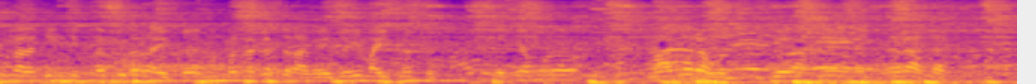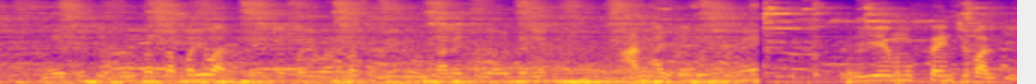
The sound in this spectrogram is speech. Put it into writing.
कुणाला दिंडीतनं कुठं राहायचं नंबरला कसं लागायचं हे माहीत नसतं. त्याच्यामुळं माझं राहून जे आपले राहतात. त्यांचा परिवार त्या परिवाराला सगळे घेऊन चालायची जबाबदारी दिवशी ही आहे मुक्ताईंची पालखी.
